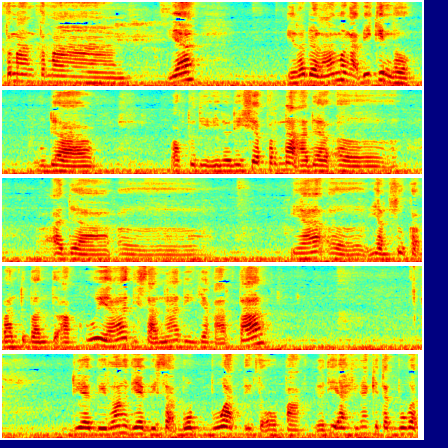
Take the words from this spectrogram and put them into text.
teman-teman. Ya, Ira udah lama nggak bikin loh udah waktu di Indonesia pernah ada uh, ada uh, ya uh, yang suka bantu-bantu aku ya di sana di Jakarta. Dia bilang dia bisa bu buat itu opak. Jadi akhirnya kita buat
